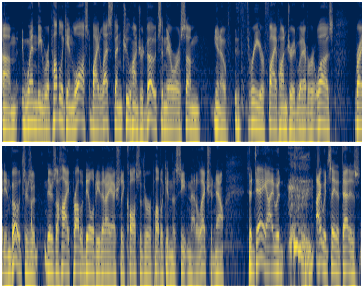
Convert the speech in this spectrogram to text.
um, when the Republican lost by less than 200 votes, and there were some you know three or 500 whatever it was write-in votes, there's a there's a high probability that I actually costed the Republican the seat in that election. Now, today I would I would say that that is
